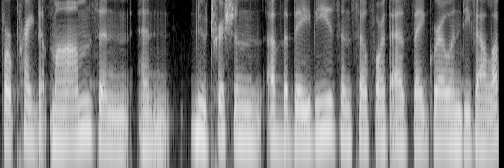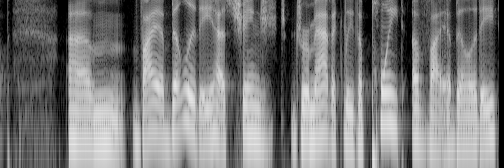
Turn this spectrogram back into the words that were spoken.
for pregnant moms and, and nutrition of the babies and so forth as they grow and develop. Um, viability has changed dramatically. The point of viability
